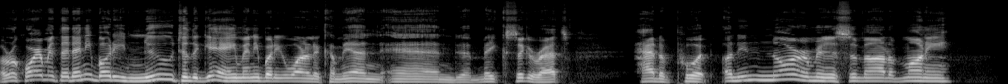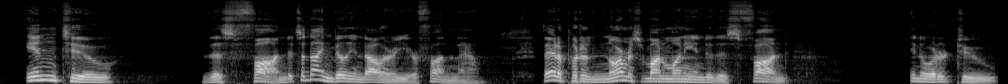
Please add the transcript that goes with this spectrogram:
a requirement that anybody new to the game, anybody who wanted to come in and uh, make cigarettes, had to put an enormous amount of money into this fund. It's a $9 billion a year fund now. They had to put an enormous amount of money into this fund in order to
